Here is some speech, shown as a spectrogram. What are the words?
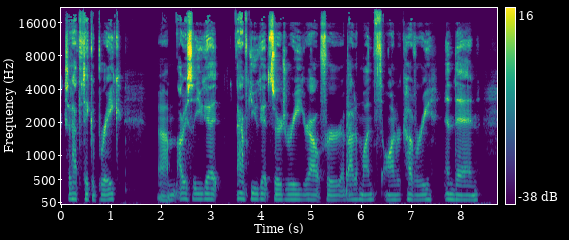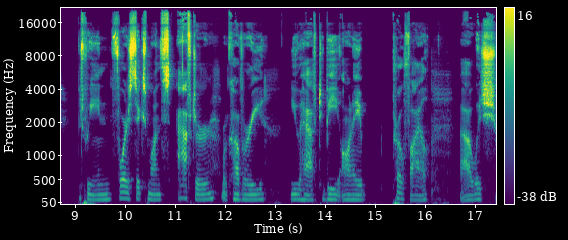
because I'd have to take a break. Um, obviously, you get after you get surgery, you're out for about a month on recovery, and then between four to six months after recovery, you have to be on a profile, uh, which,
